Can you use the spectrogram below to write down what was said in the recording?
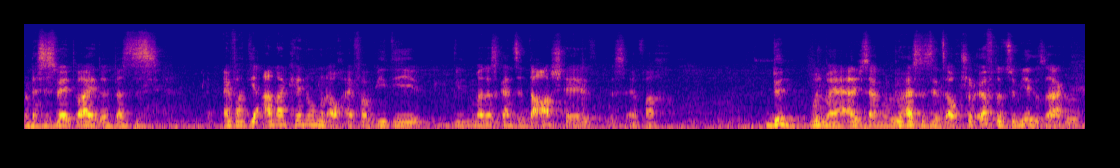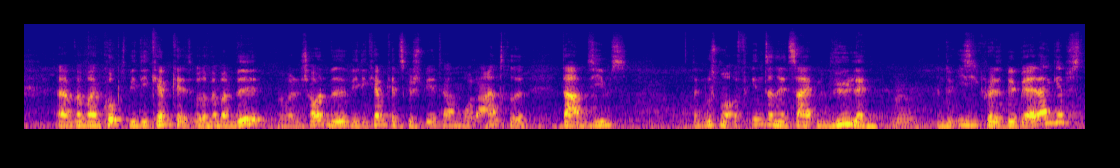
Und das ist weltweit. Und das ist einfach die Anerkennung und auch einfach, wie, die, wie man das Ganze darstellt, ist einfach dünn, muss man ja ehrlich sagen. Und du hast es jetzt auch schon öfter zu mir gesagt. Äh, wenn man guckt, wie die Chemcats, oder wenn man will, wenn man schauen will, wie die Chemcats gespielt haben oder andere Damen-Teams, dann muss man auf Internetseiten wühlen. Wenn du Easy Credit BBL eingibst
